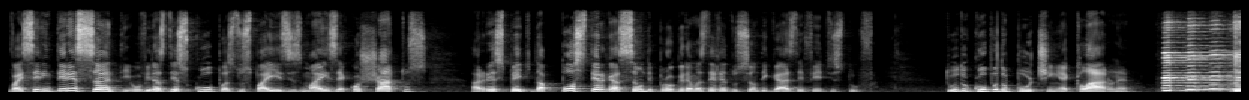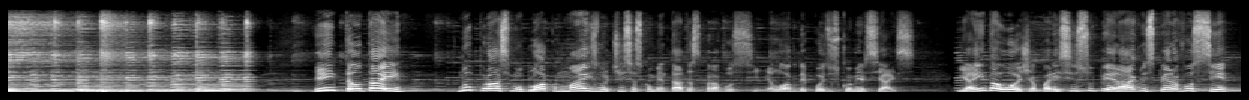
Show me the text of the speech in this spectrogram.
Vai ser interessante ouvir as desculpas dos países mais ecochatos a respeito da postergação de programas de redução de gás de efeito estufa. Tudo culpa do Putin, é claro, né? Então tá aí. No próximo bloco, mais notícias comentadas para você. É logo depois dos comerciais. E ainda hoje, Apareci Super Agro espera você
